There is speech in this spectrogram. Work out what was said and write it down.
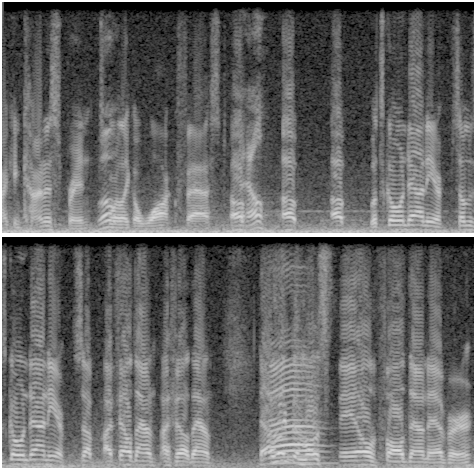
I can kind of sprint. It's Whoa. more like a walk fast. Oh, hell? up, up. What's going down here? Someone's going down here. What's up? I fell down. I fell down. That was like the Ah. most fail fall down ever.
